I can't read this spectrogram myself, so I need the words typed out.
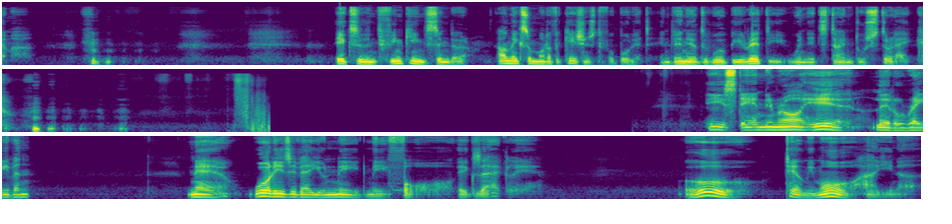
Hmm. Excellent thinking, Cinder. I'll make some modifications to the bullet, and then it will be ready when it's time to strike. He's standing right here, little raven. Now, what is it that you need me for, exactly? Oh, tell me more, hyena.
